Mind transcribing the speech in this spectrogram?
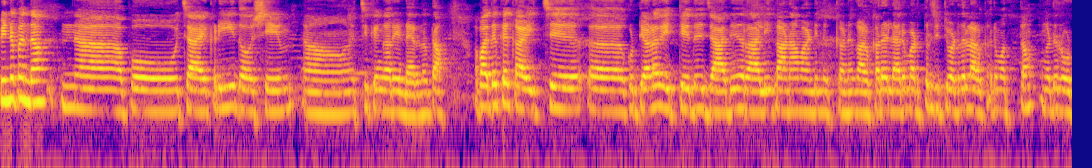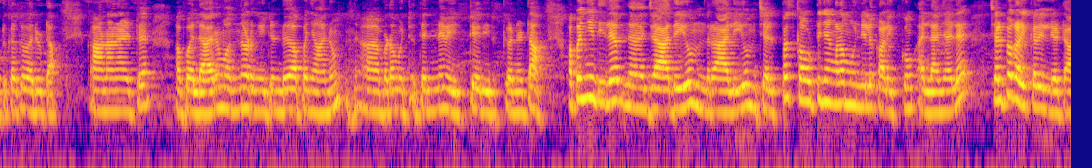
പിന്നെ ഇപ്പം എന്താ അപ്പോൾ ചായക്കടി ദോശയും ചിക്കൻ കറി ഉണ്ടായിരുന്നു കേട്ടോ അപ്പോൾ അതൊക്കെ കഴിച്ച് കുട്ടികളെ വെയിറ്റ് ചെയ്ത് ജാതി റാലി കാണാൻ വേണ്ടി നിൽക്കുകയാണ് ആൾക്കാരെല്ലാവരും അടുത്തൊരു ചുറ്റുവട്ടത്തിലുള്ള ആൾക്കാർ മൊത്തം ഇങ്ങോട്ട് റോട്ടിക്കൊക്കെ വരും കേട്ടോ കാണാനായിട്ട് അപ്പോൾ എല്ലാവരും വന്നു തുടങ്ങിയിട്ടുണ്ട്. അപ്പോൾ ഞാനും ഇവിടെ മുറ്റത്ത് തന്നെ വെയിറ്റ് ചെയ്തിരിക്കുകയാണ് കേട്ടോ അപ്പോൾ ഇനി ഇതിൽ ജാഥയും റാലിയും ചിലപ്പോൾ സ്കൗട്ട് ഞങ്ങളെ മുന്നിൽ കളിക്കും. അല്ലാഞ്ഞാൽ ചിലപ്പോൾ കളിക്കലില്ല കേട്ടോ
